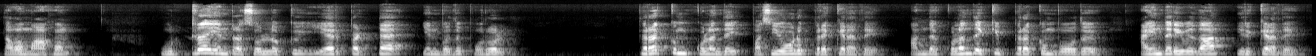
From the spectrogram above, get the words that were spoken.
தவமாகும். உற்ற என்ற சொல்லுக்கு ஏற்பட்ட என்பது பொருள். பிறக்கும் குழந்தை பசியோடு பிறக்கிறது. அந்த குழந்தைக்கு பிறக்கும்போது ஐந்தறிவுதான் இருக்கிறது.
